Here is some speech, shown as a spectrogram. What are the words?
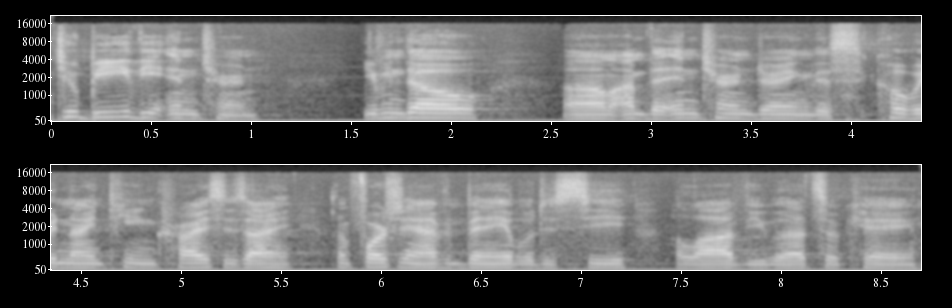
to be the intern. Even though um, I'm the intern during this COVID 19 crisis, I unfortunately haven't been able to see a lot of you, but that's okay.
